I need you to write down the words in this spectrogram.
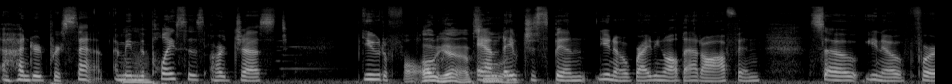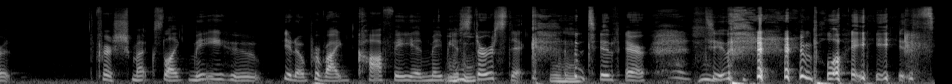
a hundred percent. I mean, the places are just beautiful. Mm-hmm. Oh, yeah, absolutely. And they've just been, you know, writing all that off, and so you know, for for schmucks like me who you know provide coffee and maybe Mm-hmm. a stir stick to their to their employees.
